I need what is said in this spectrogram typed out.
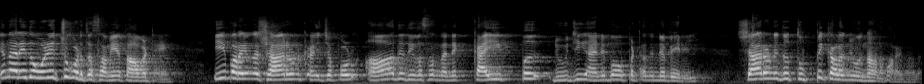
എന്നാൽ ഇത് ഒഴിച്ചു കൊടുത്ത സമയത്താവട്ടെ ഈ പറയുന്ന ഷാരൂൺ കഴിച്ചപ്പോൾ ആദ്യ ദിവസം തന്നെ കയ്പ് രുചി അനുഭവപ്പെട്ടതിന്റെ പേരിൽ ഷാരൂൺ ഇത് തുപ്പിക്കളഞ്ഞു എന്നാണ് പറയുന്നത്.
